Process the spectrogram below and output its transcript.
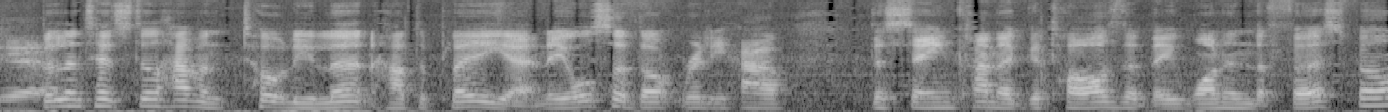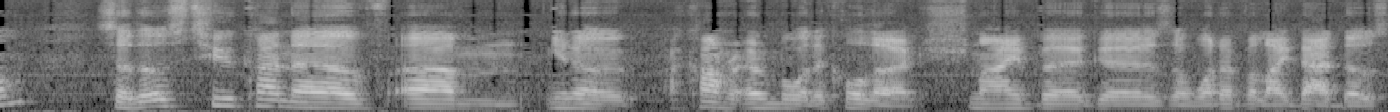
Yeah. Bill and Ted still haven't totally learnt how to play yet, and they also don't really have the same kind of guitars that they won in the first film. So those two kind of, um, you know, I can't remember what they call it, like Schneibergers or whatever like that. Those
